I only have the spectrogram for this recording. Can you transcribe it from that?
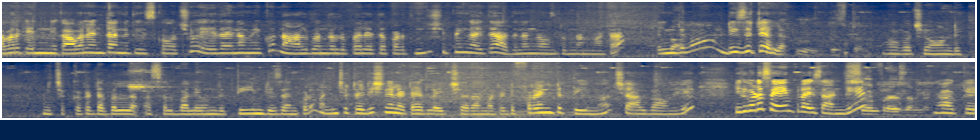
ఎవరికి ఎన్ని కావాలంటే అన్ని తీసుకోవచ్చు. ఏదైనా మీకు నాలుగు వందల రూపాయలు అయితే పడుతుంది. షిప్పింగ్ అయితే అదనంగా ఉంటుందన్నమాట. ఇందులో డిజిటల్ చూడండి చక్కగా డబల్ అసలు భలే ఉంది. థీమ్ డిజైన్ కూడా మంచి ట్రెడిషనల్ అటైర్లో ఇచ్చారనమాట డిఫరెంట్ థీమ్. చాలా బాగుంది. ఇది కూడా సేమ్ ప్రైస్ అండి? సేమ్ ప్రైస్ అండి. ఓకే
